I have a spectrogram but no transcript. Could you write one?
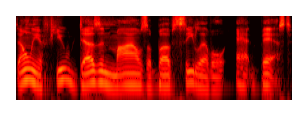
to only a few dozen miles above sea level at best.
